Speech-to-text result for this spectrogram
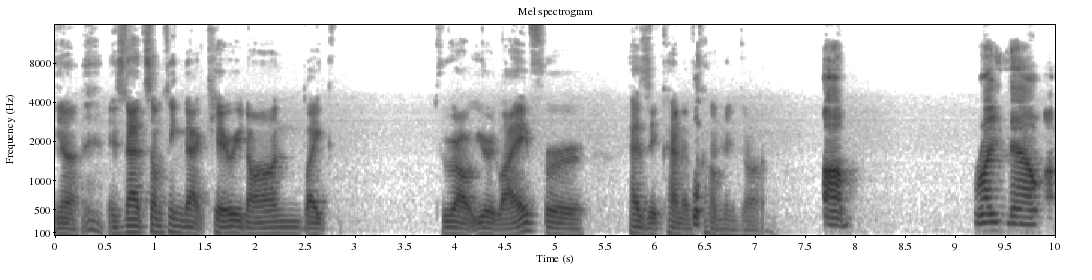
Yeah, is that something that carried on like throughout your life, or has it kind of well, come and gone? Um, right now, uh,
